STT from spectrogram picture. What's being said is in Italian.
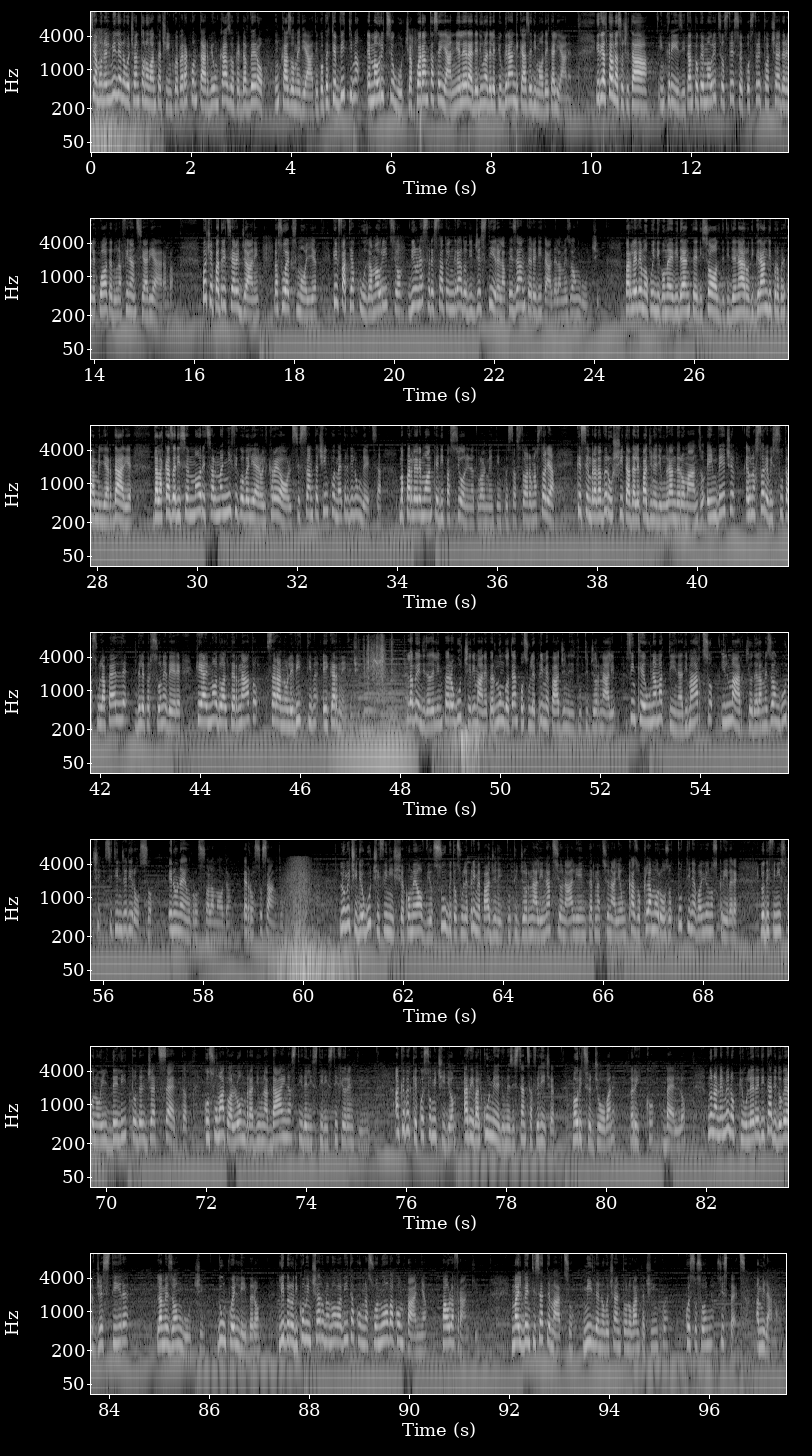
Siamo nel 1995 per raccontarvi un caso che è davvero un caso mediatico, perché vittima è Maurizio Gucci, a 46 anni e l'erede di una delle più grandi case di moda italiane. In realtà è una società in crisi, tanto che Maurizio stesso è costretto a cedere le quote ad una finanziaria araba. Poi c'è Patrizia Reggiani, la sua ex moglie, che infatti accusa Maurizio di non essere stato in grado di gestire la pesante eredità della Maison Gucci. Parleremo quindi, come è evidente, di soldi, di denaro, di grandi proprietà miliardarie, dalla casa di St. Moritz al magnifico veliero, il Creole, 65 metri di lunghezza. Ma parleremo anche di passioni, naturalmente, in questa storia. Una storia che sembra davvero uscita dalle pagine di un grande romanzo e invece è una storia vissuta sulla pelle delle persone vere che in modo alternato saranno le vittime e i carnefici. La vendita dell'impero Gucci rimane per lungo tempo sulle prime pagine di tutti i giornali, finché una mattina di marzo il marchio della Maison Gucci si tinge di rosso e non è un rosso alla moda, è rosso sangue. L'omicidio Gucci finisce, come ovvio, subito sulle prime pagine di tutti i giornali nazionali e internazionali. È un caso clamoroso, tutti ne vogliono scrivere. Lo definiscono il delitto del jet set, consumato all'ombra di una dynasty degli stilisti fiorentini anche perché questo omicidio arriva al culmine di un'esistenza felice. Maurizio è giovane, ricco, bello, non ha nemmeno più l'eredità di dover gestire la Maison Gucci, dunque è libero, libero di cominciare una nuova vita con una sua nuova compagna, Paola Franchi. Ma il 27 marzo 1995 questo sogno si spezza a Milano.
